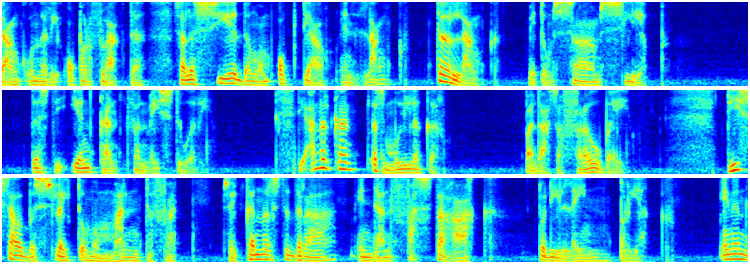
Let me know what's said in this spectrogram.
dank onder die oppervlakte sal 'n see ding hom optel en lank, te lank met hom saam sleep. Dis die een kant van my storie. Die ander kant is moeiliker want daar's 'n vrou by. Die sal besluit om 'n man te vat, sy kinders te dra en dan vas te haak tot die lyn breek. En in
